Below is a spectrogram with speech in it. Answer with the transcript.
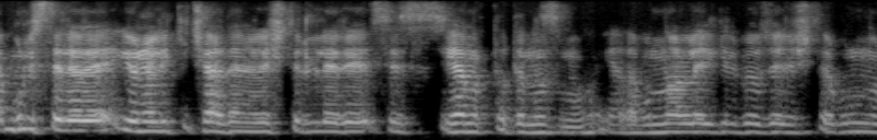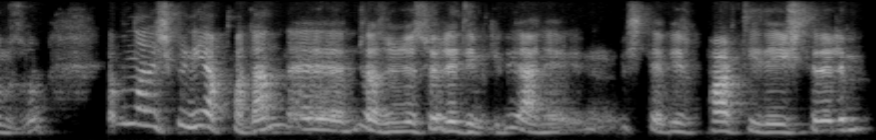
E, bu listelere yönelik içeriden eleştirileri siz yanıtladınız mı? Ya da bunlarla ilgili bir özel eleştiri bulundunuz mu? Ya bunların hiçbirini yapmadan e, biraz önce söylediğim gibi yani işte bir partiyi değiştirelim,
